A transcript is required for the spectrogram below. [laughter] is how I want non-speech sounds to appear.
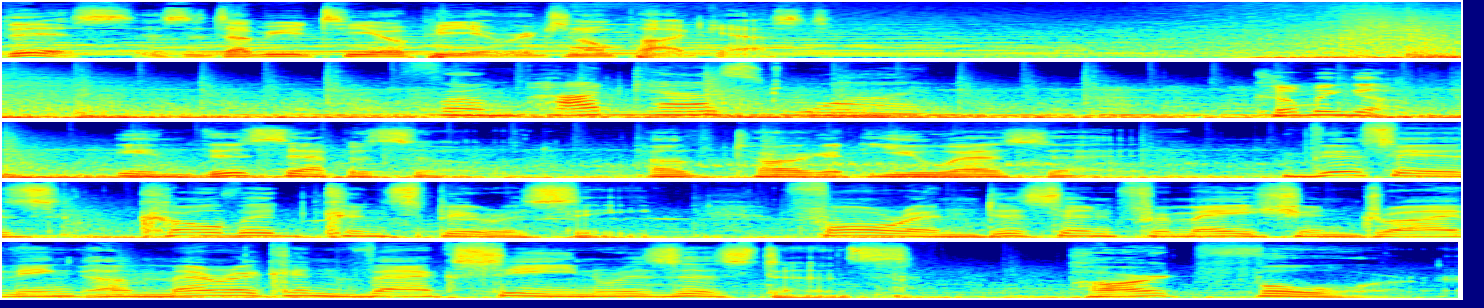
This is a WTOP original podcast. From Podcast One. Coming up in this episode of Target USA. This is COVID Conspiracy Foreign Disinformation Driving American Vaccine Resistance, Part 4.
